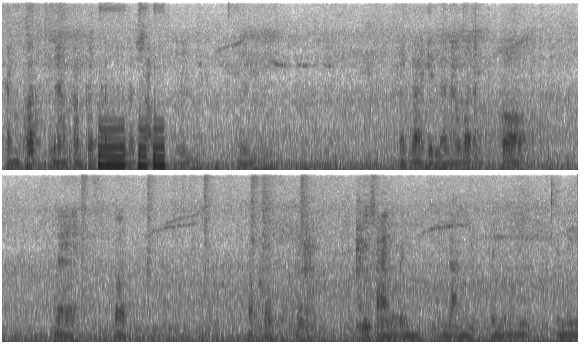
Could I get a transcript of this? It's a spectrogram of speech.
แคมเพิร์ดนะครับแคมเพิร์ดกับโทรศัพท์อืมอืมก็ได้เห็นแล้วนะว่าทั้งพ่อ แม่ก็ก็ป่วยป่วยพี่ชายก็เป็นความดันอยู่เป็นนู่นนี่เป็นนี่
